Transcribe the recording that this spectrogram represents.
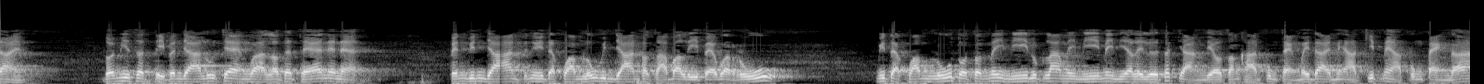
ได้ โดยมีสติปัญญารู้แจ้งว่าเราแท้ๆเนี่ยเป็นวิญญาณเป็นมีแต่ความรู้วิญญาณภาษาบาลีแปลว่ารู้ มีแต่ความรู้ตัวตนไม่มีรูปร่างไม่มี ไม่มีอะไรเลยสักอย่างเดียวสังขารปรุงแต่งไม่ได้ ไม่อาจคิดไม่อาจปรุงแต่งได้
